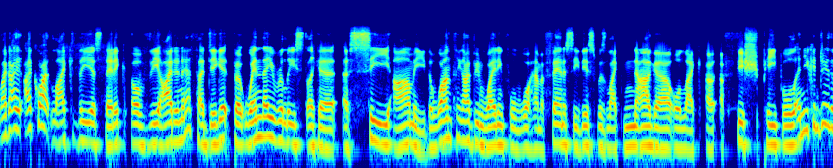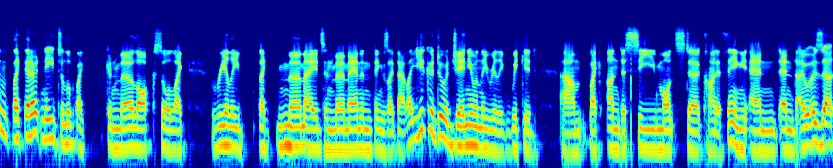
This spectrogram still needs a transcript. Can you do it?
like I, I quite like the aesthetic of the Idoneth. I dig it, but when they released like a, a sea army, the one thing I've been waiting for Warhammer Fantasy, this was like Naga or like a, a fish people, and you can do them like they don't need to look like fucking Murlocs or like really like mermaids and mermen and things like that. Like you could do a genuinely really wicked um, like undersea monster kind of thing. And and I was a,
